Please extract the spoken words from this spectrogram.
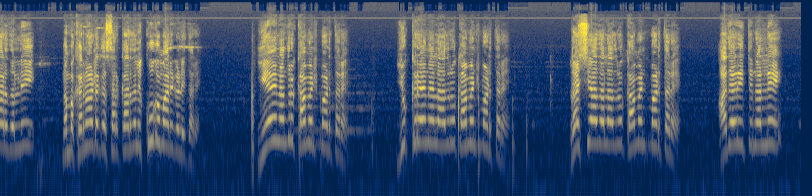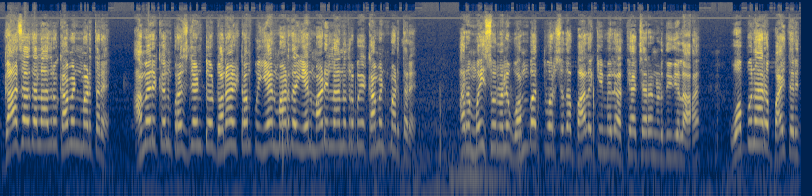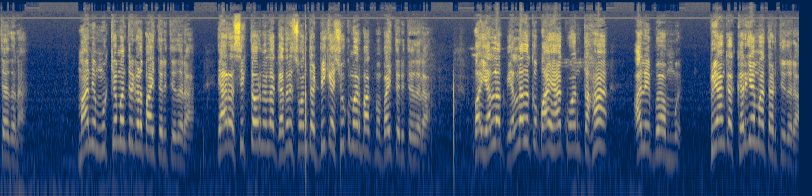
ಸರ್ಕಾರದಲ್ಲಿ, ನಮ್ಮ ಕರ್ನಾಟಕ ಸರ್ಕಾರದಲ್ಲಿ ಕೂಗುಮಾರಿಗಳಿದ್ದಾರೆ. ಏನಂದ್ರೂ ಕಾಮೆಂಟ್ ಮಾಡ್ತಾರೆ. ಯುಕ್ರೇನಲ್ಲಾದರೂ ಕಾಮೆಂಟ್ ಮಾಡ್ತಾರೆ. ರಷ್ಯಾದಲ್ಲಾದ್ರೂ ಕಾಮೆಂಟ್ ಮಾಡ್ತಾರೆ. ಅದೇ ರೀತಿನಲ್ಲಿ ಗಾಜಾದಲ್ಲಾದ್ರೂ ಕಾಮೆಂಟ್ ಮಾಡ್ತಾರೆ. ಅಮೆರಿಕನ್ ಪ್ರೆಸಿಡೆಂಟ್ ಡೊನಾಲ್ಡ್ ಟ್ರಂಪ್ ಏನ್ ಮಾಡ್ದ, ಏನ್ ಮಾಡಿಲ್ಲ ಅನ್ನೋದ್ರ ಬಗ್ಗೆ ಕಾಮೆಂಟ್ ಮಾಡ್ತಾರೆ. ಆದ್ರೆ ಮೈಸೂರಿನಲ್ಲಿ ಒಂಬತ್ತು ವರ್ಷದ ಬಾಲಕಿ ಮೇಲೆ ಅತ್ಯಾಚಾರ ನಡೆದಿದೆಯಲ್ಲ, ಒಬ್ಬನಾರು ಬಾಯಿ ತೆರಿತಾ ಇದ್ದಾನ? ಮಾನ್ಯ ಮುಖ್ಯಮಂತ್ರಿಗಳು ಬಾಯಿ ಯಾರ ಸಿಕ್ತವ್ರನ್ನೆಲ್ಲ ಗದರಿಸುವಂತ ಡಿ ಕೆ ಶಿವಕುಮಾರ್ ಬಾಕ್ ಬಾಯಿ ತೆರಿತಿದಾರ. ಬಾ ಎಲ್ಲ ಎಲ್ಲದಕ್ಕೂ ಬಾಯಿ ಹಾಕುವಂತಹ ಅಲ್ಲಿ ಪ್ರಿಯಾಂಕಾ ಖರ್ಗೆ ಮಾತಾಡ್ತಿದಾರ.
